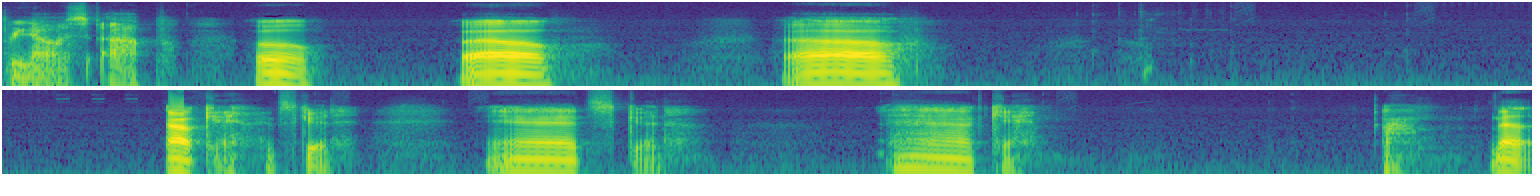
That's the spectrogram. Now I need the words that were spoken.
blow us up. Oh, oh. Oh. Okay, it's good. It's good. Okay. Ah, now,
